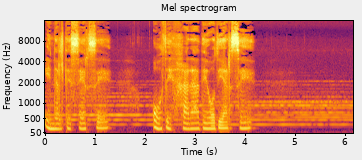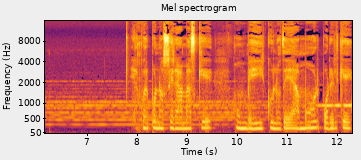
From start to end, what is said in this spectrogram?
enaltecerse o dejará de odiarse cuerpo no será más que un vehículo de amor por el que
